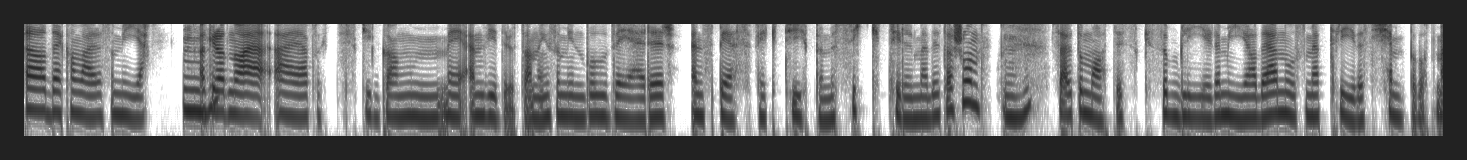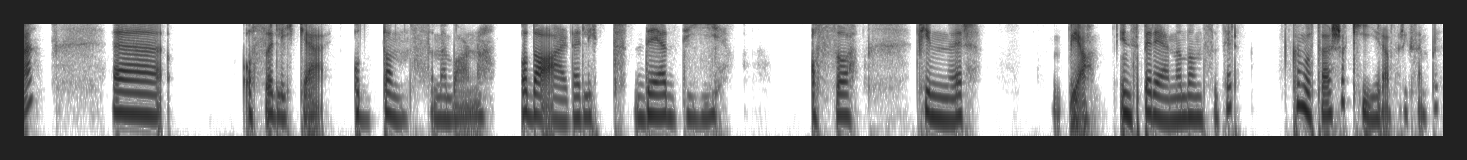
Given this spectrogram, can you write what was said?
Ja, det kan være så mye. Mhm. Akkurat nå er jeg faktisk i gang med en videreutdanning som involverer en spesifikk type musikk til meditasjon. Mhm. Så automatisk så blir det mye av det, noe som jeg trives kjempegodt med. Eh, og så liker jeg å danse med barna. Og da er det litt det de også finner ja, inspirerende å danse til. Det kan godt være Shakira, for eksempel.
